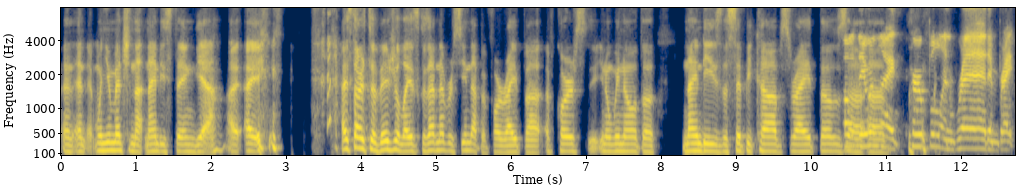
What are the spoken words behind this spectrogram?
and and when you mentioned that '90s thing, yeah, I I, I started to visualize because I've never seen that before, right? But of course, you know, we know the 90s the sippy cups right those oh they were uh, like purple and red and bright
